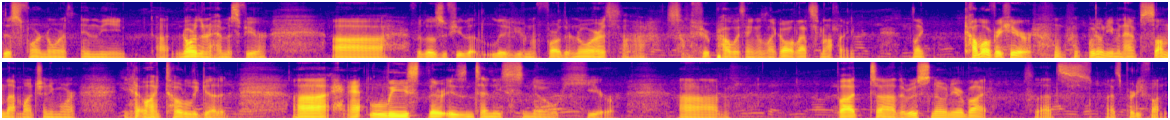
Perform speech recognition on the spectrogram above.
this far north in the uh, northern hemisphere. Uh, for those of you that live even farther north, uh, some of you are probably thinking like, "Oh, that's nothing." Like, come over here. we don't even have sun that much anymore. You know, I totally get it. Uh, at least there isn't any snow here, um, but uh, there is snow nearby, so that's that's pretty fun.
